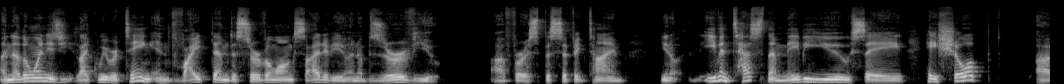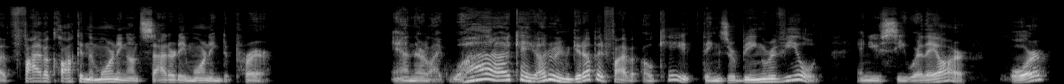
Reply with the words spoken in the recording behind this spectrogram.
Another one is, like we were saying, invite them to serve alongside of you and observe you uh, for a specific time. You know, even test them. Maybe you say, hey, show up uh, five o'clock in the morning on Saturday morning to prayer. And they're like, what? Okay, I don't even get up at five. Okay, things are being revealed and you see where they are. Or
